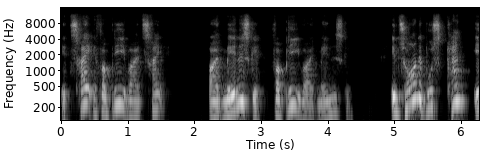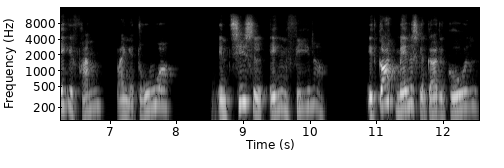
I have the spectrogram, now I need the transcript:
Et træ forbliver et træ, og et menneske forbliver et menneske. En tårnebusk kan ikke frembringe druer, en tissel ingen finer. Et godt menneske gør det gode,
